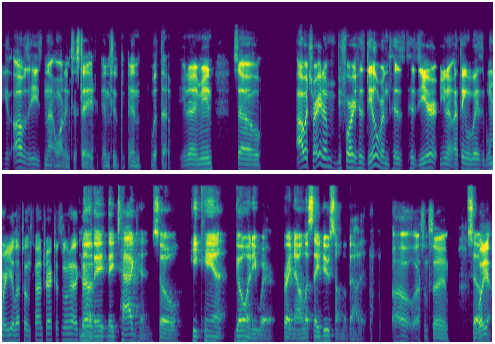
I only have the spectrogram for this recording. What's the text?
because obviously he's not wanting to stay into and with them. You know what I mean? So I would trade him before his deal runs his his year. You know, I think has one more year left on his contract or something like No, that. No, they they tagged him, so he can't go anywhere right now unless they do something about it. Oh, that's insane. So Well, yeah.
